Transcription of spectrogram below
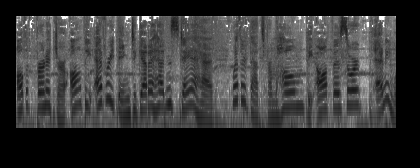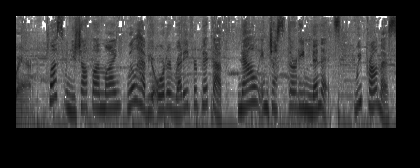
all the furniture, all the everything to get ahead and stay ahead. Whether that's from home, the office, or anywhere. Plus, when you shop online, we'll have your order ready for pickup now in just 30 minutes. We promise.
